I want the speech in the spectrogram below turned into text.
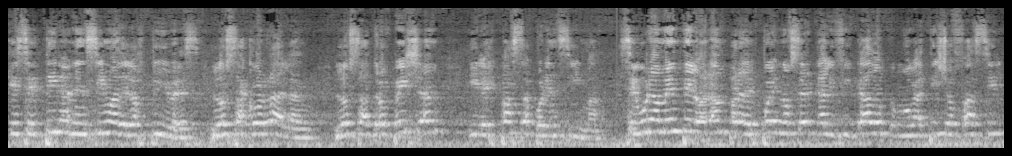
que se tiran encima de los pibes, los acorralan, los atropellan y les pasa por encima. Seguramente lo harán para después no ser calificados como gatillo fácil,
